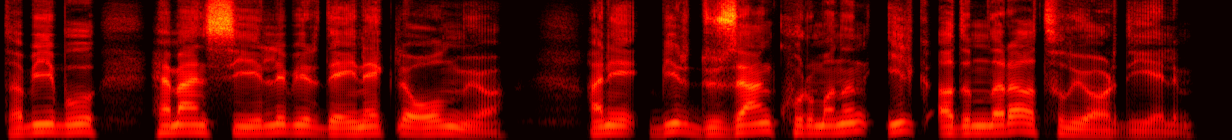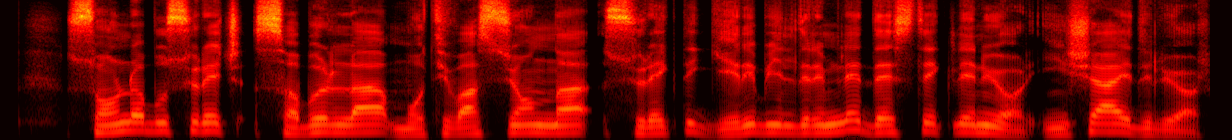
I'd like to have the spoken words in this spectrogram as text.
Tabii bu hemen sihirli bir değnekle olmuyor. Hani bir düzen kurmanın ilk adımları atılıyor diyelim. Sonra bu süreç sabırla, motivasyonla, sürekli geri bildirimle destekleniyor, inşa ediliyor.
